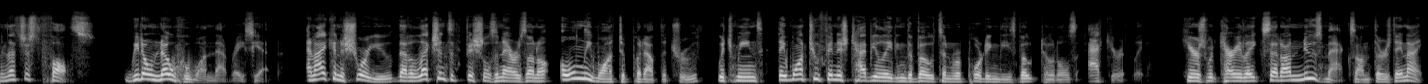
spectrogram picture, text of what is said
I mean, that's just false. We don't know who won that race yet. And I can assure you that elections officials in Arizona only want to put out the truth, which means they want to finish tabulating the votes and reporting these vote totals accurately. Here's what Kari Lake said on Newsmax on Thursday night.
